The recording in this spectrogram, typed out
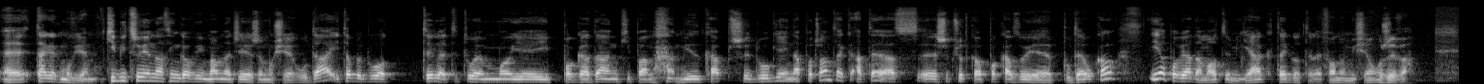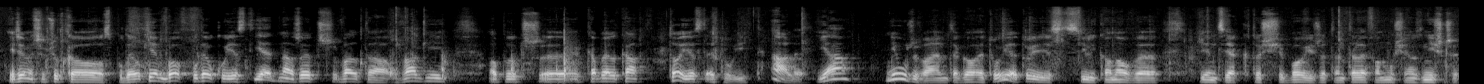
E, Tak jak mówiłem, kibicuję Nothingowi, mam nadzieję, że mu się uda i to by było tyle tytułem mojej pogadanki pana Milka przydługiej na początek, a teraz e, szybciutko pokazuję pudełko i opowiadam o tym, jak tego telefonu mi się używa. Jedziemy szybciutko z pudełkiem, bo w pudełku jest jedna rzecz warta uwagi, oprócz e, kabelka, to jest etui. Ale ja nie używałem tego etui. Etui jest silikonowe, więc jak ktoś się boi, że ten telefon mu się zniszczy,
